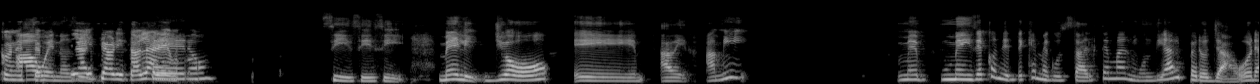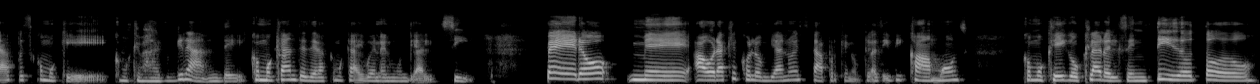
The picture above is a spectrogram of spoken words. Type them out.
con Ah, este bueno, mundial sí. que ahorita hablaremos. Pero, sí, sí, sí. Meli, yo, eh, a ver, a mí me, me hice consciente que me gustaba el tema del mundial, pero ya ahora, pues, como que, como que más grande, como que antes era como que, ay, bueno, el mundial, sí. Pero me, ahora que Colombia no está, porque no clasificamos, como que digo, claro, el sentido, todo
